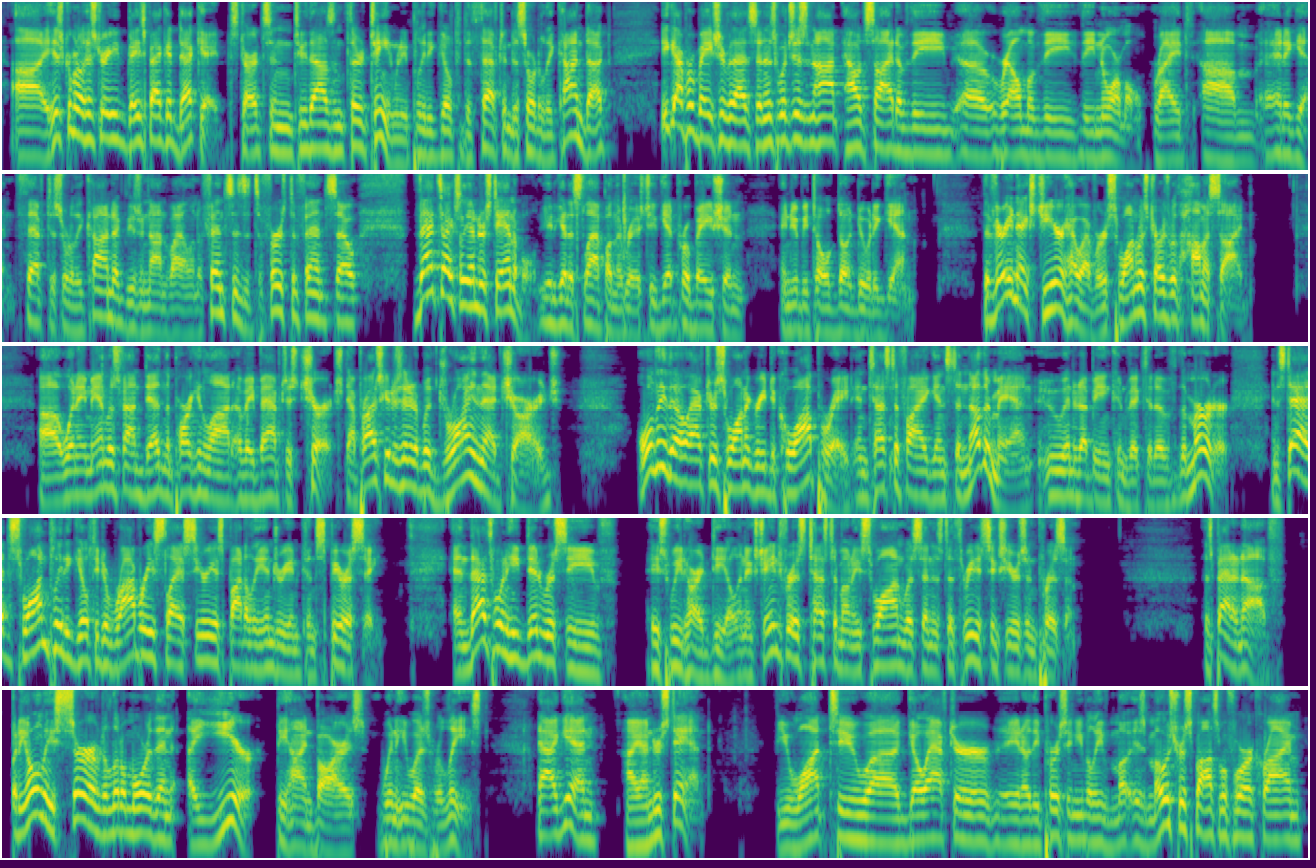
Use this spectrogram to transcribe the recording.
Uh, his criminal history dates back a decade. Starts in 2013 when he pleaded guilty to theft and disorderly conduct he got probation for that sentence, which is not outside of the uh, realm of the the normal, right? Um, and again, theft, disorderly conduct; these are nonviolent offenses. It's a first offense, so that's actually understandable. You'd get a slap on the wrist, you'd get probation, and you'd be told, "Don't do it again." The very next year, however, Swan was charged with homicide. Uh, when a man was found dead in the parking lot of a Baptist church. Now, prosecutors ended up withdrawing that charge only though after Swan agreed to cooperate and testify against another man who ended up being convicted of the murder. Instead, Swan pleaded guilty to robbery slash serious bodily injury and conspiracy. And that's when he did receive a sweetheart deal. In exchange for his testimony, Swan was sentenced to three to six years in prison. That's bad enough, but he only served a little more than a year behind bars when he was released. Now, again, I understand if you want to uh, go after, you know, the person you believe mo- is most responsible for a crime,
